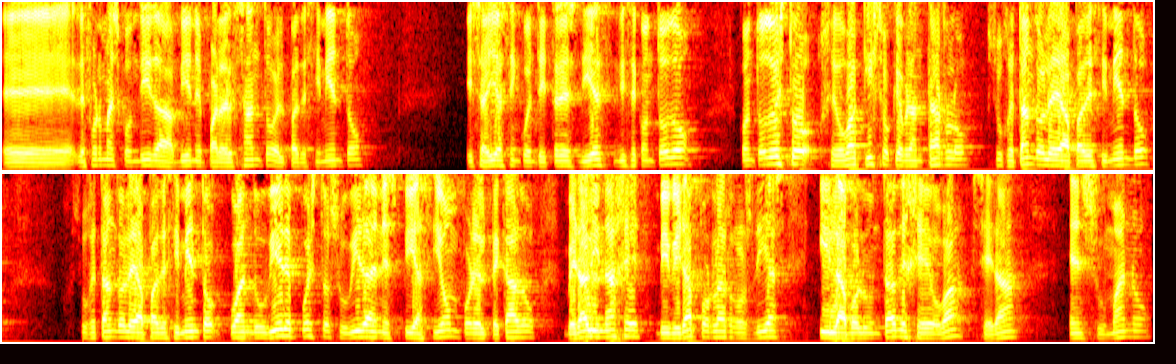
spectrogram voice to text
eh, de forma escondida viene para el santo el padecimiento. Isaías 53, 10 dice, con todo, con todo esto Jehová quiso quebrantarlo, sujetándole a padecimiento, sujetándole a padecimiento, cuando hubiere puesto su vida en expiación por el pecado, verá linaje, vivirá por largos días, y la voluntad de Jehová será en su mano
